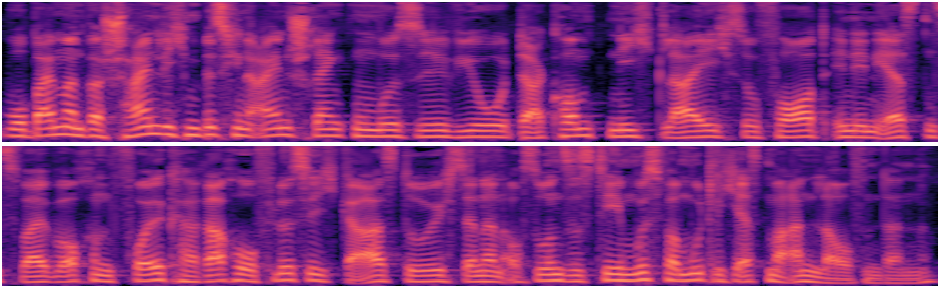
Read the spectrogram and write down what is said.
Wobei man wahrscheinlich ein bisschen einschränken muss, Silvio, da kommt nicht gleich sofort in den ersten zwei Wochen voll Karacho Flüssiggas durch, sondern auch so ein System muss vermutlich erstmal anlaufen dann. Ne?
